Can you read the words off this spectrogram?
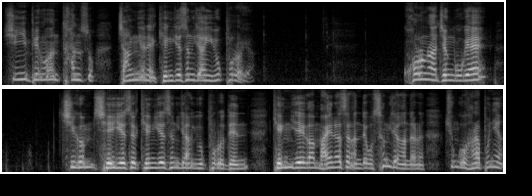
시진핑은 탄소 작년에 경제 성장이 6%야. 코로나 전국에 지금 세계에서 경제 성장 6%된 경제가 마이너스가 안 되고 성장한다는 중국 하나뿐이야.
